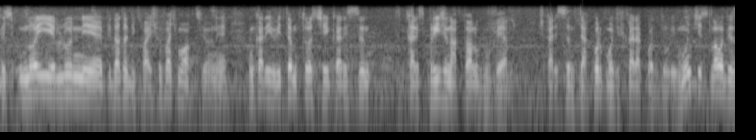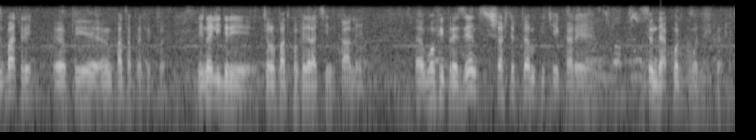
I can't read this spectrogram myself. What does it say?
Deci noi luni, pe data de 14, facem o acțiune în care invităm toți cei care sunt care sprijină actualul guvern și care sunt de acord cu modificarea codului muncii la o dezbatere uh, pe, în fața prefecturii. Deci noi, liderii celor patru confederații sindicale, uh, vom fi prezenți și așteptăm pe cei care sunt de acord cu modificările.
